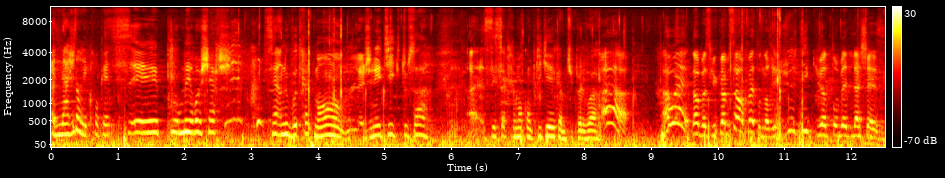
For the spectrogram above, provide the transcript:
à nager dans les croquettes? C'est pour mes recherches. C'est un nouveau traitement, la génétique, tout ça. Euh, C'est sacrément compliqué, comme tu peux le voir. Ah Ah ouais Non, parce que comme ça, en fait, on aurait juste dit que tu viens de tomber de la chaise.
